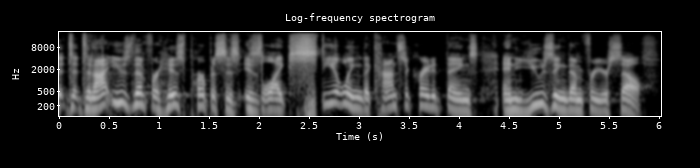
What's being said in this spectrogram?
To, to, to, not use them for his purposes is like stealing the consecrated things and using them for yourself.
